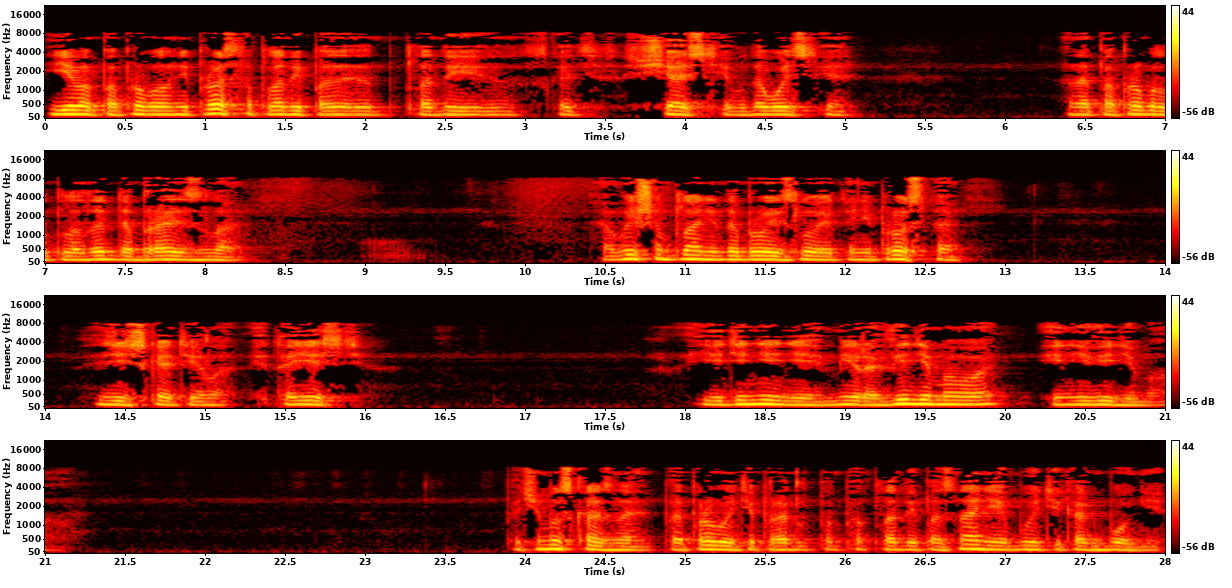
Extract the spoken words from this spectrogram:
Ева попробовала не просто плоды, плоды, сказать, счастья, удовольствия, она попробовала плоды добра и зла. А в высшем плане добро и зло – это не просто физическое тело, это есть единение мира видимого и невидимого. Почему сказано, попробуйте плоды познания, будете как боги?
